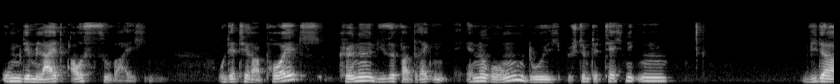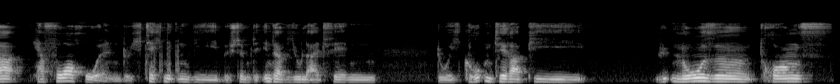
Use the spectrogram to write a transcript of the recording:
um dem Leid auszuweichen. Und der Therapeut könne diese verdrängten Erinnerungen durch bestimmte Techniken, wieder hervorholen durch Techniken wie bestimmte Interviewleitfäden, durch Gruppentherapie, Hypnose, Trance,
